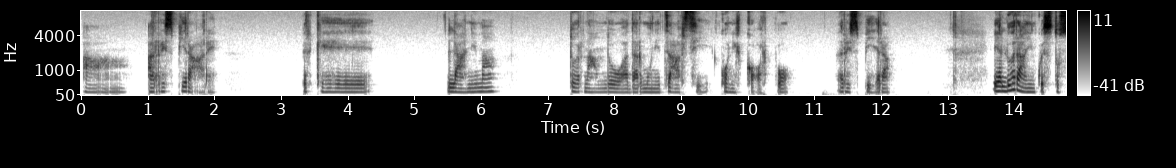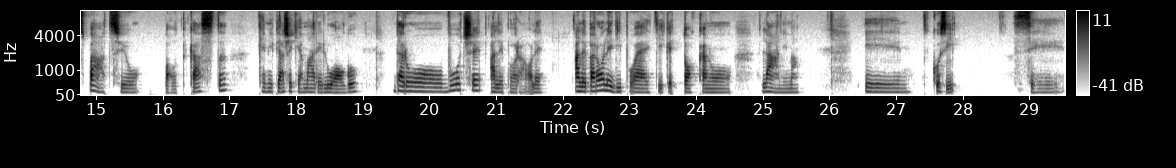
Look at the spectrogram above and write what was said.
a, a respirare, perché l'anima, tornando ad armonizzarsi con il corpo, respira. E allora in questo spazio podcast, che mi piace chiamare luogo, darò voce alle parole, alle parole di poeti che toccano l'anima e così, se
